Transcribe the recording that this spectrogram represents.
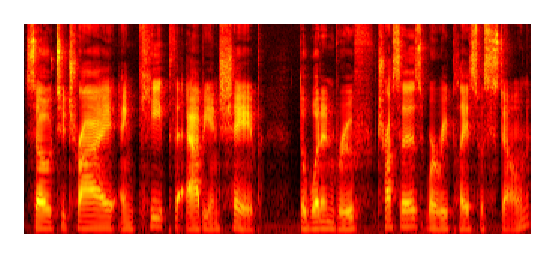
So, to try and keep the abbey in shape, the wooden roof trusses were replaced with stone.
